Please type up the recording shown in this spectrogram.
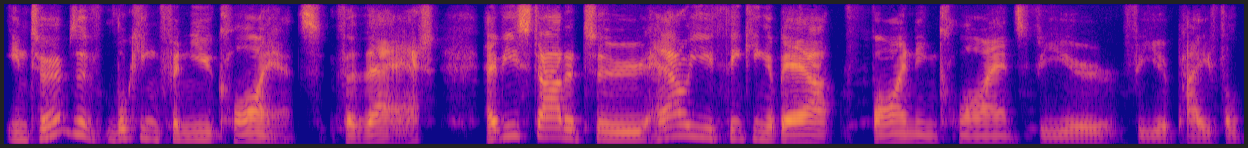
In terms of looking for new clients for that, have you started to? How are you thinking about finding clients for your for your pay for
